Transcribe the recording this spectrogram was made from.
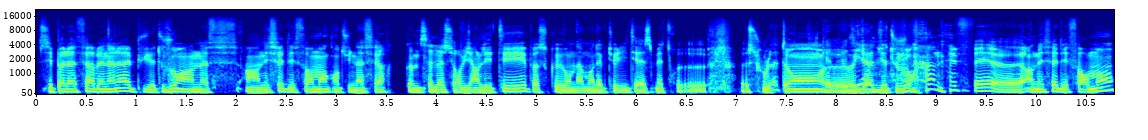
C'est pas l'affaire Benalla, et puis il y a toujours un, aff- un effet déformant quand une affaire comme celle-là survient l'été, parce qu'on a moins d'actualité à se mettre euh, sous la dent. Euh, Il y, a- il y a toujours un effet, euh, un effet déformant.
